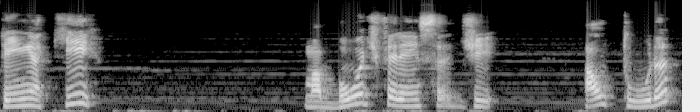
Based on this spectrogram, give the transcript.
Tem aqui uma boa diferença de altura.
